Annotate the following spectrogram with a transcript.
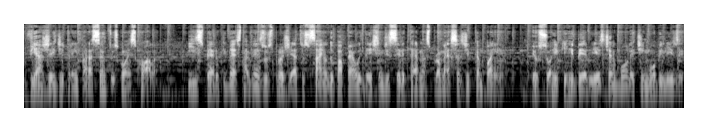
viajei de trem para Santos com a escola. E espero que desta vez os projetos saiam do papel e deixem de ser eternas promessas de campanha. Eu sou Rick Ribeiro e este é o Boletim Mobilize.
